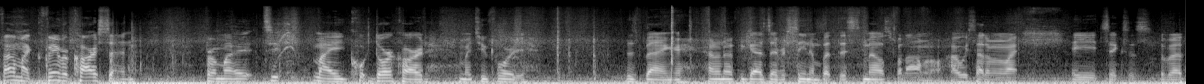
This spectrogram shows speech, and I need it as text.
found my favorite car scent from my my door card, my 240. This banger. I don't know if you guys ever seen them, but this smells phenomenal. I always had them in my A86s. But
